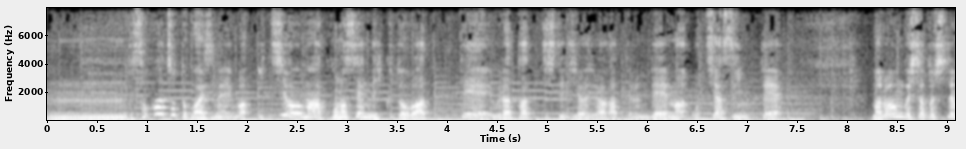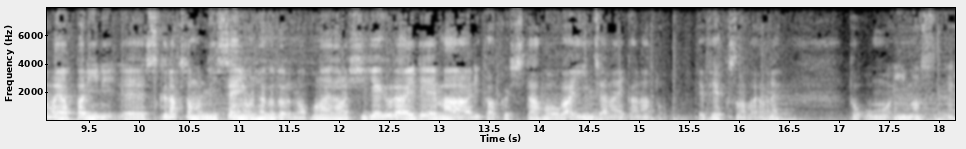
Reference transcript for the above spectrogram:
うん、そこはちょっと怖いですね。一応まあこの線で引くと割って裏タッチしてじわじわ上がってるんで、まあ落ちやすいので、まあロングしたとしてもやっぱり、えー、少なくとも2400ドルのこの間のヒゲぐらいでまあ利確した方がいいんじゃないかなと。FX の場合はね。と思いますね。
